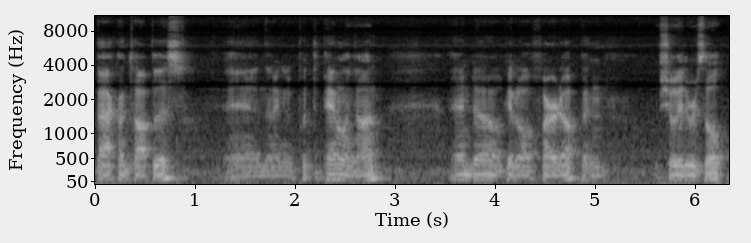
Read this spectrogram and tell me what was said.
back on top of this. And then I'm going to put the paneling on. And uh, I'll get it all fired up and show you the result.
